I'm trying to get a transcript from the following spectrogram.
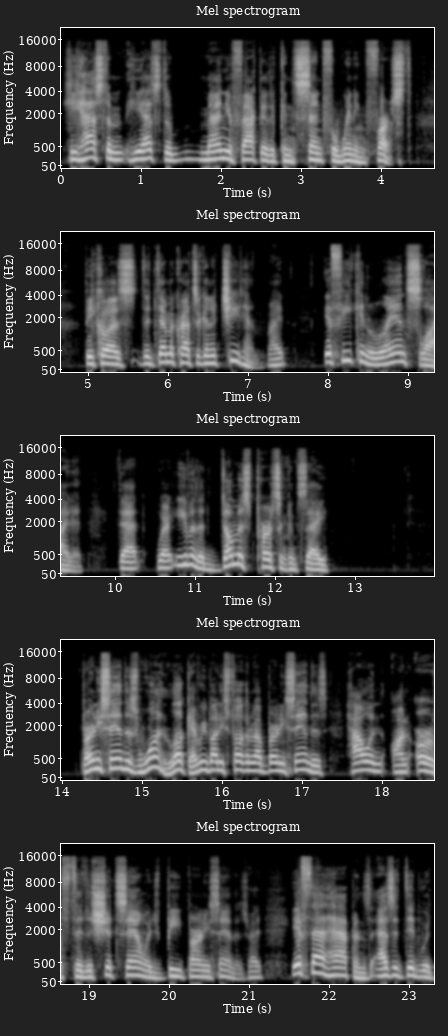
He has to he has to manufacture the consent for winning first, because the Democrats are going to cheat him, right? If he can landslide it that where even the dumbest person can say, Bernie Sanders won. Look, everybody's talking about Bernie Sanders. How in, on earth did the shit sandwich beat Bernie Sanders, right? If that happens, as it did with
